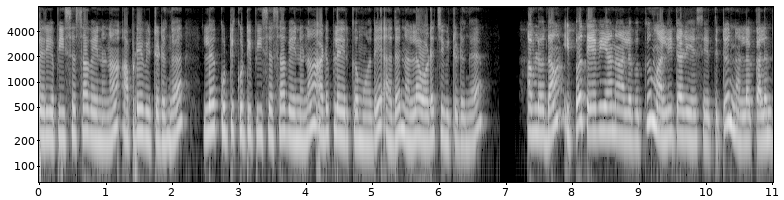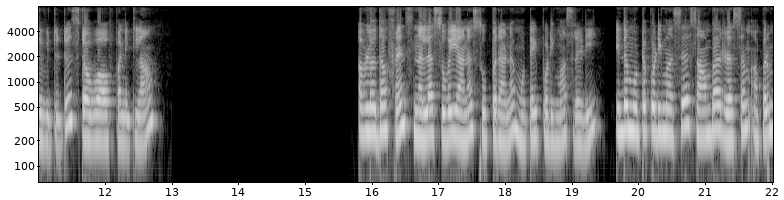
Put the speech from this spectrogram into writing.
பெரிய பீசஸாக வேணும்னா அப்படியே விட்டுடுங்க. இல்லை குட்டி குட்டி பீசஸாக வேணும்னா அடுப்பில் இருக்கும் போதே அதை நல்லா உடச்சி விட்டுடுங்க. அவ்வளோதான். இப்போ தேவையான அளவுக்கு மல்லித்தழையை சேர்த்துட்டு நல்லா கலந்து விட்டுட்டு ஸ்டவ் ஆஃப் பண்ணிக்கலாம். அவ்வளோதான் ஃப்ரெண்ட்ஸ் நல்லா சுவையான சூப்பரான முட்டை பொடி மாஸ் ரெடி இந்த முட்டை பொடி மாசை சாம்பார் ரசம் அப்புறம்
